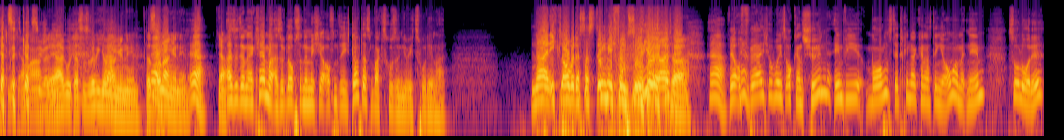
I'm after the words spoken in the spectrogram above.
Arsch. überlegen. Ja, gut, das ist wirklich unangenehm. Das ist Ja. unangenehm. Ja. Ja. Also dann erklär mal. Also glaubst du nämlich ja offensichtlich doch, dass Max Kruse ein Gewichtsproblem hat? Nein, ich glaube, dass das Ding nicht funktioniert, Alter. Ja, wäre ja. wär eigentlich übrigens auch ganz schön. Irgendwie morgens, der Trainer kann das Ding ja auch mal mitnehmen. So, Leute,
